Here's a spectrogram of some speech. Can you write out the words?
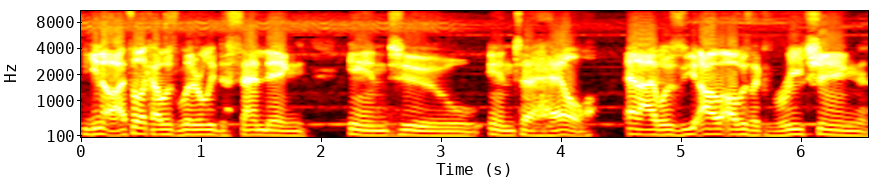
you know I felt like I was literally descending into into hell and I was I, I was like reaching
